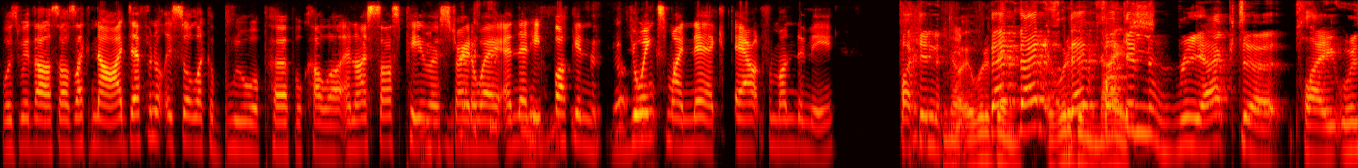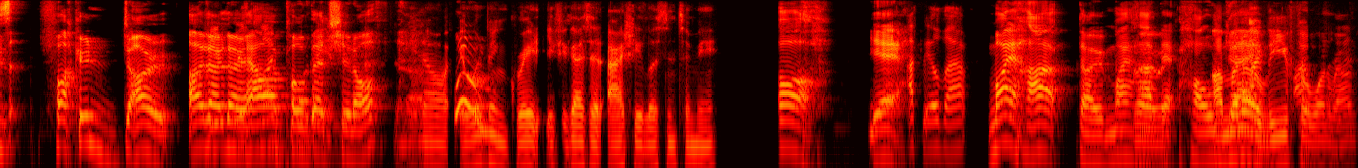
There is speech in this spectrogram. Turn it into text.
was with us, I was like, nah, I definitely saw like a blue or purple color, and I sus Piero straight away, and then he fucking yoinks my neck out from under me. fucking You know, it would have that been that, it that been nice. fucking reactor play was fucking dope. I don't You know how I my pulled that shit off. You know, it would have been great if you guys had actually listened to me. Oh, yeah. I feel that. My heart, though, my heart, Wait, wait. that whole I'm game. gonna leave for one round.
